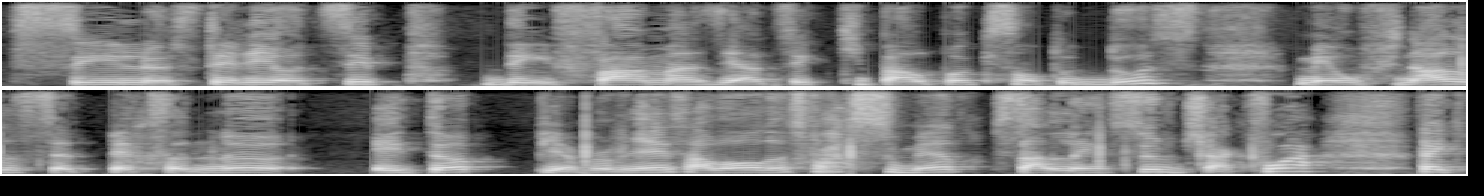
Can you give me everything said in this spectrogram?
c'est le stéréotype des femmes asiatiques qui parlent pas, qui sont toutes douces. Mais au final, cette personne-là est top, puis elle veut rien savoir de se faire soumettre, puis ça l'insulte chaque fois. Fait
